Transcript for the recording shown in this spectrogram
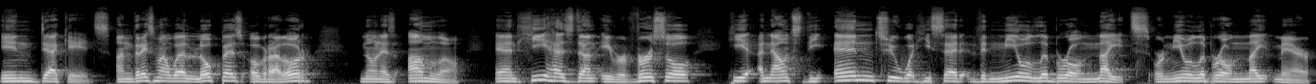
in decades, Andres Manuel Lopez Obrador, known as AMLO. And he has done a reversal. He announced the end to what he said the neoliberal night or neoliberal nightmare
